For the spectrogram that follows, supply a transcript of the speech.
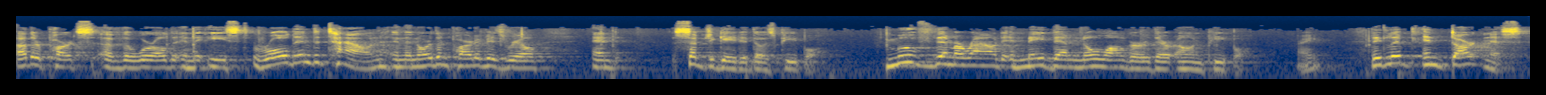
other parts of the world in the east rolled into town in the northern part of Israel and subjugated those people, moved them around and made them no longer their own people, right? They lived in darkness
